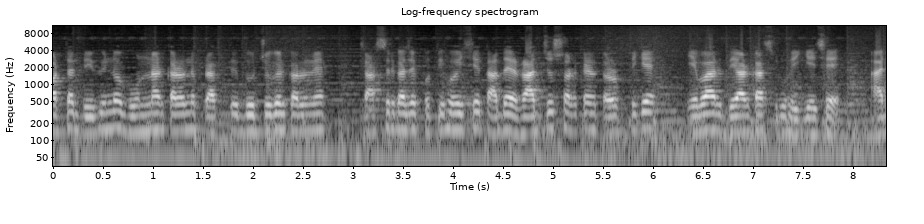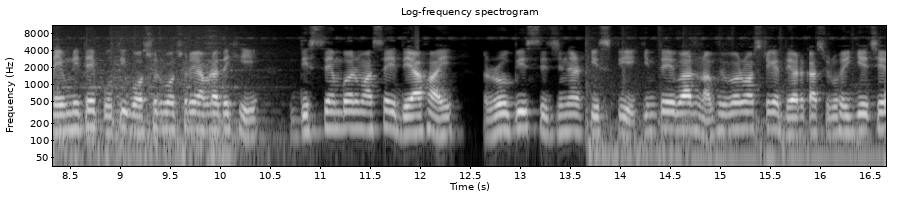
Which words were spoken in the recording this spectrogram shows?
অর্থাৎ বিভিন্ন বন্যার কারণে, প্রাকৃতিক দুর্যোগের কারণে চাষের কাজে ক্ষতি হয়েছে, তাদের রাজ্য সরকারের তরফ থেকে এবার দেওয়ার কাজ শুরু হয়ে গিয়েছে। আর এমনিতেই প্রতি বছর বছরে আমরা দেখি, ডিসেম্বর মাসেই দেওয়া হয় রবি সিজনের কিস্তি, কিন্তু এবার নভেম্বর মাস থেকে দেওয়ার কাজ শুরু হয়ে গিয়েছে,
